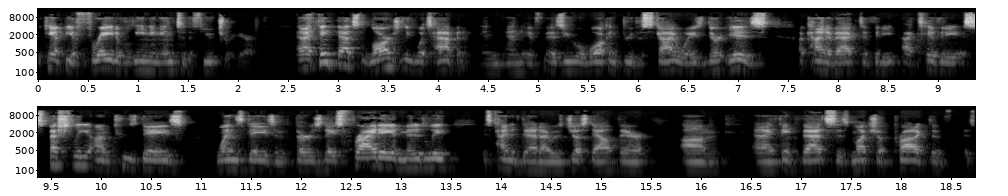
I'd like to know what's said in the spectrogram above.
we can't be afraid of leaning into the future here. And I think that's largely what's happening. And, and if, as you were walking through the skyways, there is a kind of activity, activity, especially on Tuesdays, Wednesdays, and Thursdays. Friday, admittedly, is kind of dead. I was just out there. Um, and I think that's as much a product of as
